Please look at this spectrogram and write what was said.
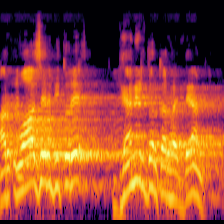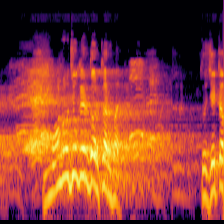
আর ওয়াজের ভিতরে ধ্যানের দরকার হয়, ধ্যান। মনোযোগের দরকার হয়। তো যেটা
